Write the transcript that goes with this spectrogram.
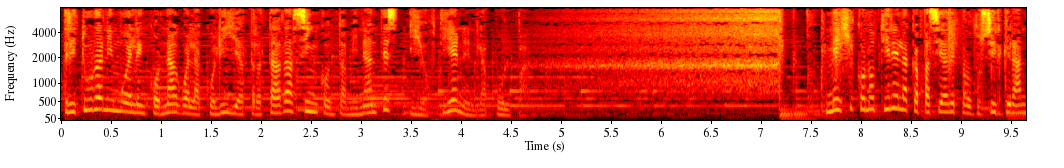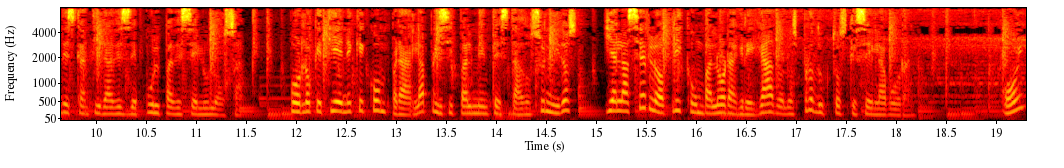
Trituran y muelen con agua la colilla tratada sin contaminantes y obtienen la pulpa. México no tiene la capacidad de producir grandes cantidades de pulpa de celulosa, por lo que tiene que comprarla principalmente a Estados Unidos y al hacerlo aplica un valor agregado a los productos que se elaboran. Hoy,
